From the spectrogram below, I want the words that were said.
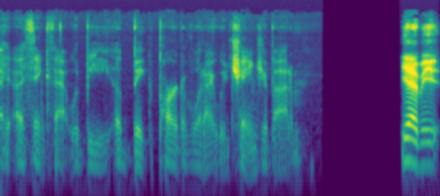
I, I think that would be a big part of what I would change about him. Yeah, I mean,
